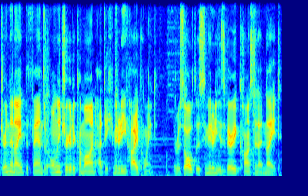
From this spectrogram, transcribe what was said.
During the night, the fans are only triggered to come on at the humidity high point. The result is humidity is very constant at night.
